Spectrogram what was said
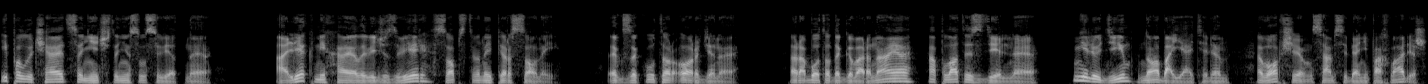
и получается нечто несусветное — Олег Михайлович Зверь собственной персоной. Экзекутор ордена. Работа договорная, оплата сдельная. Нелюдим, но обаятелен. В общем, сам себя не похвалишь.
